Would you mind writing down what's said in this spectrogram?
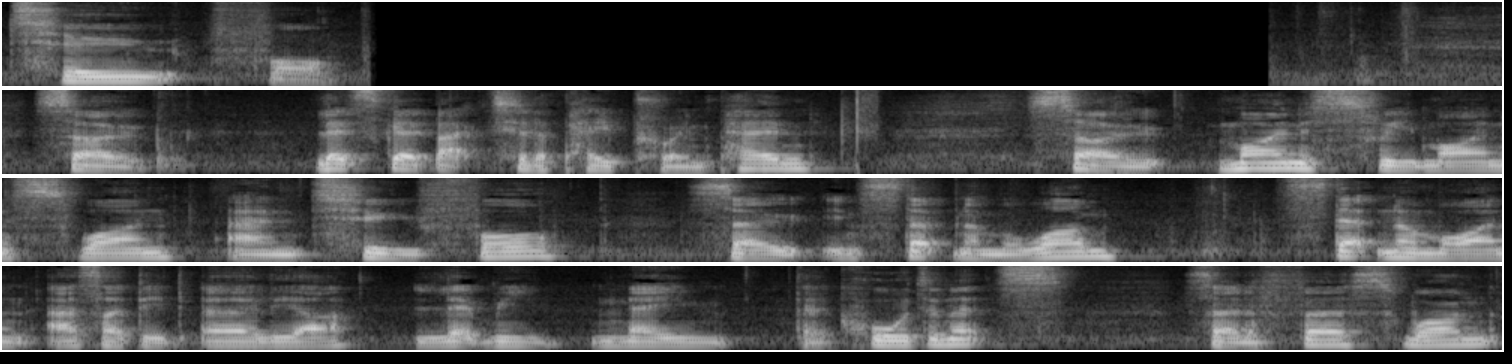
2, 4. So let's go back to the paper and pen. So minus 3, minus 1 and 2, 4. So in step number 1, step number 1 as I did earlier, let me name the coordinates. So the first one,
